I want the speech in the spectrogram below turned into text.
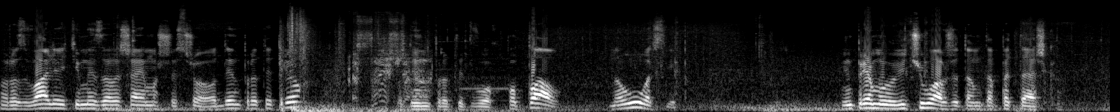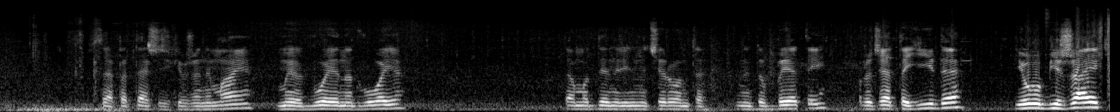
розвалюють і ми залишаємо ще що? Один проти трьох? Один проти двох. Попав на осліп. Він прямо відчував, що там та ПТшка. Все, ПТшечки вже немає. Ми двоє на двоє. Там один Ріночеронте недобитий. Проджета їде. Його об'їжджають,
